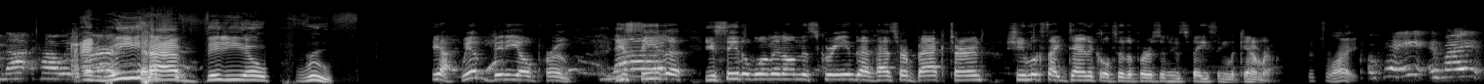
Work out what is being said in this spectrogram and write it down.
Not how it and works. we And I- have video proof. Yeah, we have video proof. You see the you see the woman on the screen that has her back turned. She looks identical to the person who's facing the camera. That's right. Okay, if I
